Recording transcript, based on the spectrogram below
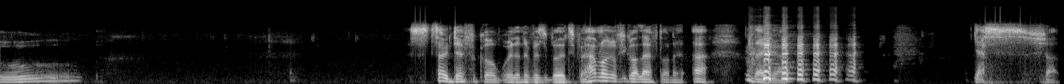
Ooh. It's so difficult with an invisibility. But how long have you got left on it? Ah, there you go. yes, shut.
